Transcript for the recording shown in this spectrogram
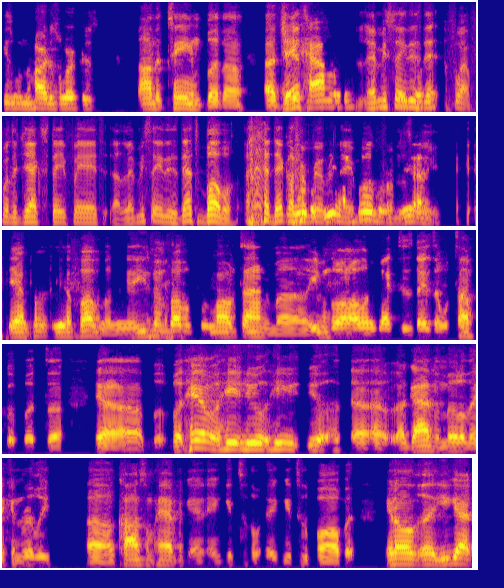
he's one of the hardest workers on the team. But uh, uh Jake Howard. Let me say this that for, for the Jack State fans. Uh, let me say this. That's Bubba. They're gonna remember yeah, name Bubba, from the yeah. yeah, yeah, Bubba. Yeah, he's been Bubba for a long time. Uh, even going all the way back to his days at Wetumpka. But uh, yeah, uh, but, but him, he he he, he uh, a guy in the middle that can really uh, cause some havoc and, and, get to the get to the ball. But you know, uh, you got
